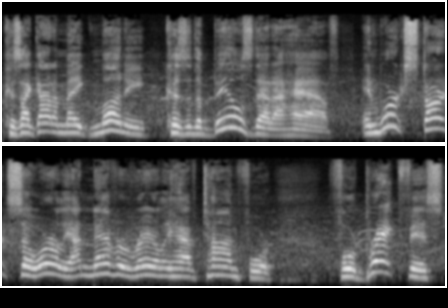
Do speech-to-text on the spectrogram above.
because I got to make money because of the bills that I have. And work starts so early, I never rarely have time for for breakfast.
